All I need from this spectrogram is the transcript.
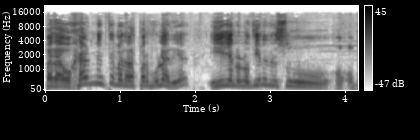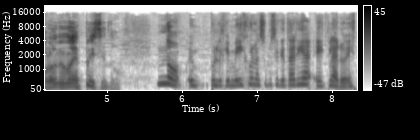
paradojalmente para las parvularias, y ellas no lo tienen en su. o, por lo menos no es explícito. No, em, por lo que me dijo la subsecretaria, eh, claro, eso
